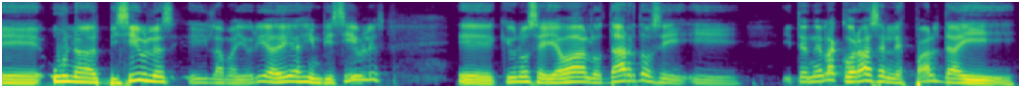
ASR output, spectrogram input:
Eh, unas visibles y la mayoría de ellas invisibles, eh, que uno se llevaba los dardos y, y, tener la coraza en la espalda, y,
